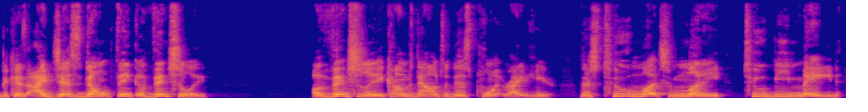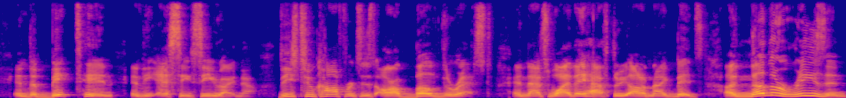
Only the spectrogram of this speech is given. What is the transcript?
because I just don't think eventually, eventually it comes down to this point right here. There's too much money to be made in the Big Ten and the SEC right now. These two conferences are above the rest, and that's why they have three automatic bids. Another reason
